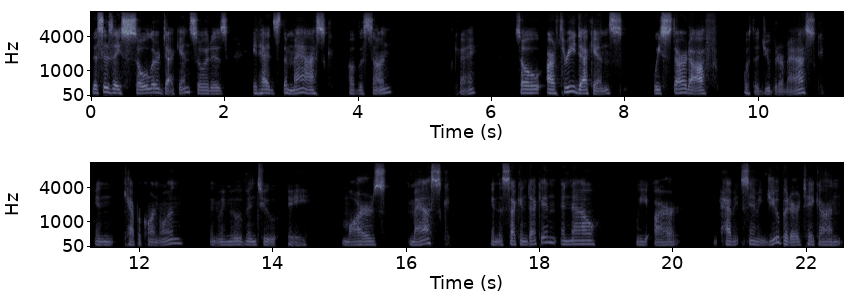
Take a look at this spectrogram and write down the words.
this is a solar decan, so it is it has the mask of the sun. Okay. So our three decans, we start off with a Jupiter mask in Capricorn 1, then we move into a Mars mask in the second decan, and now we are having having Jupiter take on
